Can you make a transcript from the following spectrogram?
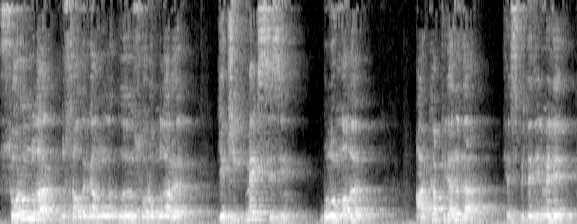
sorumlular, bu saldırganlığın sorumluları gecikmeksizin bulunmalı, arka planı da tespit edilmeli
